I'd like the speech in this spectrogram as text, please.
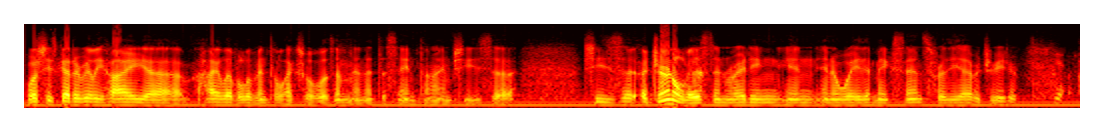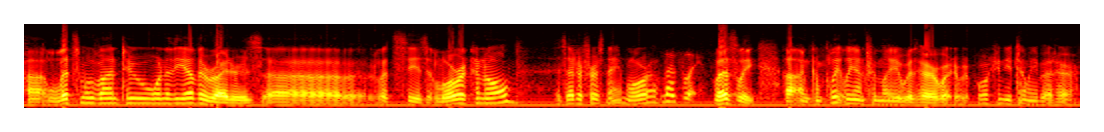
Well, she's got a really high uh, high level of intellectualism, and at the same time, she's uh, she's a, a journalist and writing in, in a way that makes sense for the average reader. Yes. Uh, let's move on to one of the other writers. Uh, let's see, is it Laura Cannold? Is that her first name, Laura? Leslie. Leslie. Uh, I'm completely unfamiliar with her. What, what can you tell me about her?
